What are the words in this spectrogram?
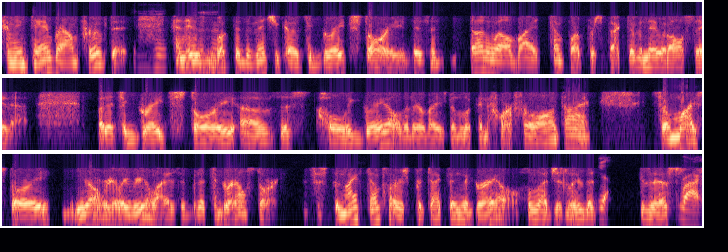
I mean, Dan Brown proved it, mm-hmm. and his mm-hmm. book, The Da Vinci Code, is a great story. It isn't done well by a Templar perspective, and they would all say that. But it's a great story of this holy grail that everybody's been looking for for a long time. So my story, you don't really realize it, but it's a grail story. It's just the Knights Templar is protecting the Grail, allegedly, that yeah. exists, right.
